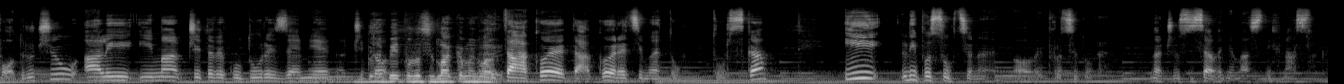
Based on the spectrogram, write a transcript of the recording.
području, ali ima čitave kulture i zemlje. Znači to, da je bitno da si dlakav na glavi. Tako je, tako je, recimo je tu Turska. I liposukcijona je ovaj, procedura. Znači usisavanje masnih naslaka.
